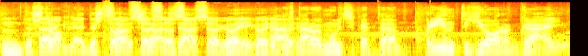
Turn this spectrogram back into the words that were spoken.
Да что, блядь, да что? Все, все, все, все, все, говори, говори. А второй мультик это Print Your Guy,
